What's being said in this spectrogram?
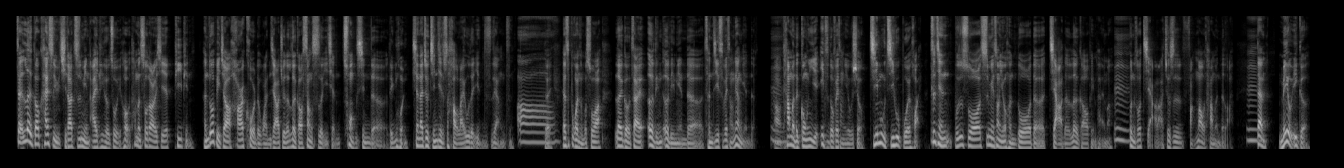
在乐高开始与其他知名 IP 合作以后，他们受到了一些批评。很多比较 hardcore 的玩家觉得乐高丧失了以前创新的灵魂，现在就仅仅是好莱坞的影子这样子。哦，对，但是不管怎么说啊，LEGO 在二零二零年的成绩是非常亮眼的啊、嗯他们的工艺也一直都非常优秀，积木几乎不会坏。之前不是说市面上有很多的假的乐高品牌吗？嗯，不能说假啦，就是仿冒他们的啦。嗯，但没有一个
